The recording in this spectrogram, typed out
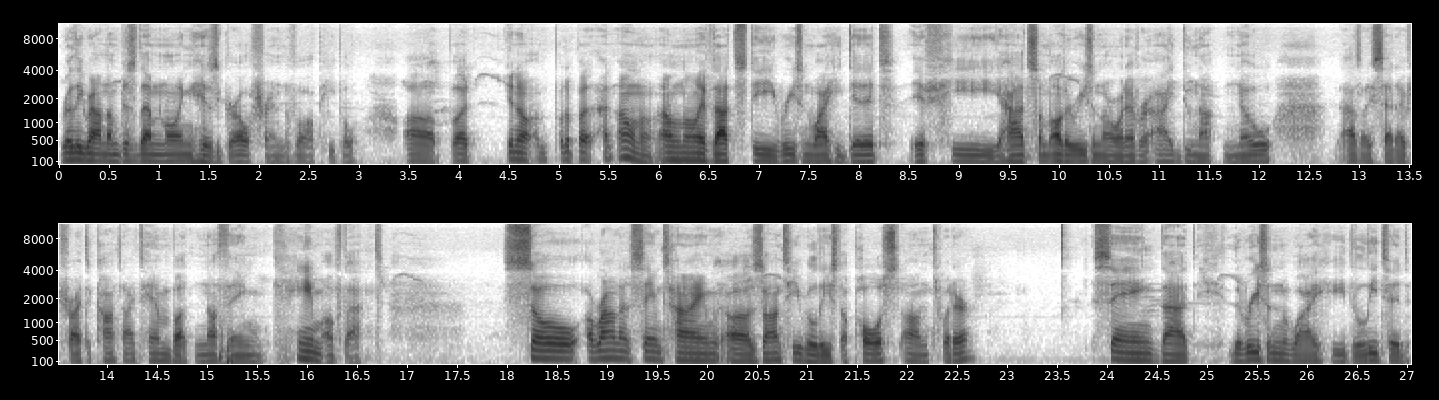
really random, just them knowing his girlfriend of all people. Uh, but you know, but but I don't know. I don't know if that's the reason why he did it. If he had some other reason or whatever, I do not know. As I said, I've tried to contact him, but nothing came of that. So around that same time, uh, Zauntee released a post on Twitter saying that the reason why he deleted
